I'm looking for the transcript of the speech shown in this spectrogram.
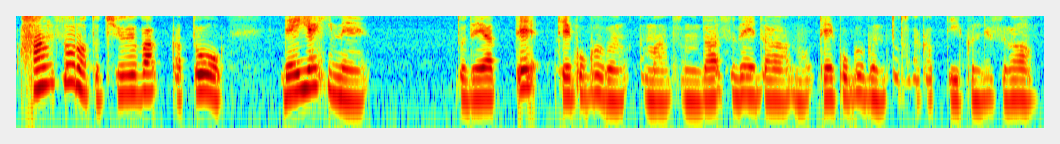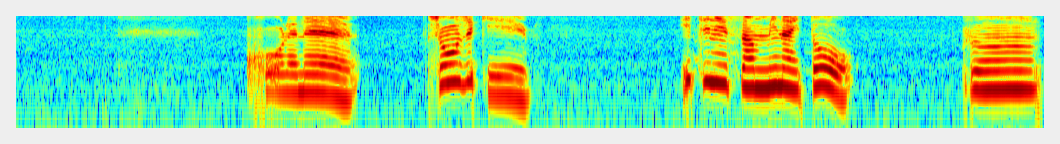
ハンソロとチューバッカとレイヤ姫と出会って帝国軍まあそのダース・ベイダーの帝国軍と戦っていくんですがこれね正直123見ないとふーん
